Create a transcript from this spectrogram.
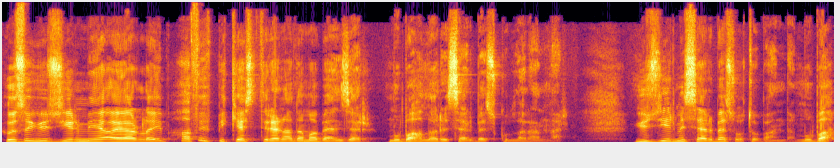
hızı 120'ye ayarlayıp hafif bir kestiren adama benzer mubahları serbest kullananlar. 120 serbest otobanda mubah.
